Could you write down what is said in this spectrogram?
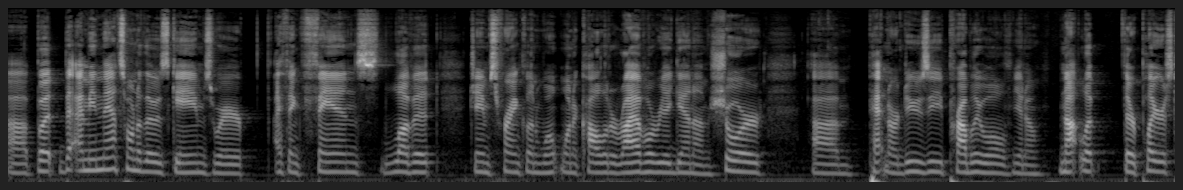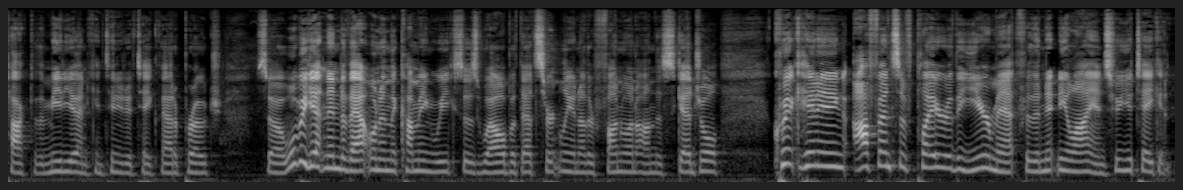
uh, but th- I mean that's one of those games where I think fans love it. James Franklin won't want to call it a rivalry again, I'm sure. Um, Pat Narduzzi probably will, you know, not let their players talk to the media and continue to take that approach. So we'll be getting into that one in the coming weeks as well, but that's certainly another fun one on the schedule. quick hitting offensive player of the year, Matt, for the Nittany Lions. Who you taking?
